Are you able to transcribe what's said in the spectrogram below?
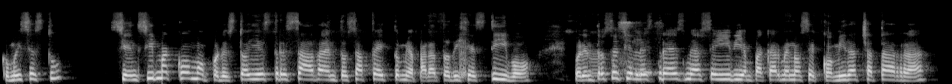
como dices tú, si encima como, pero estoy estresada, entonces afecto mi aparato digestivo, pero entonces si el estrés me hace ir y empacarme, no sé, comida chatarra,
